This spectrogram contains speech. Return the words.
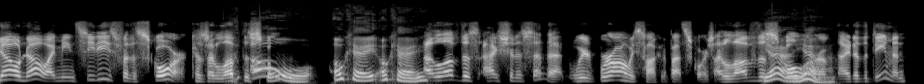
no, no, I mean CDs for the score because I love the score. Oh, okay, okay. I love this. I should have said that. We're we're always talking about scores. I love the Yeah, score yeah. of Night of the Demon,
